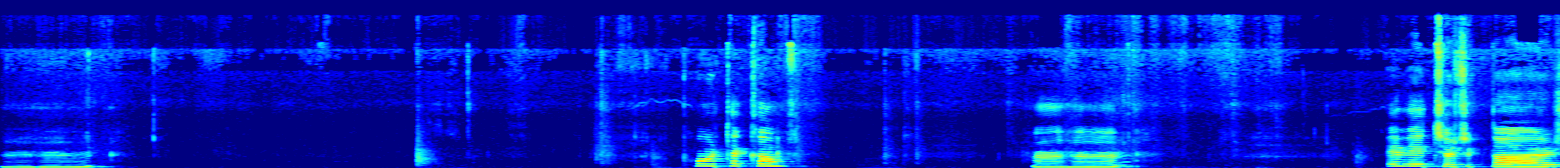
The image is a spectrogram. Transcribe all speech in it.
Hı hı. Portakal. Hı hı. Evet çocuklar.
